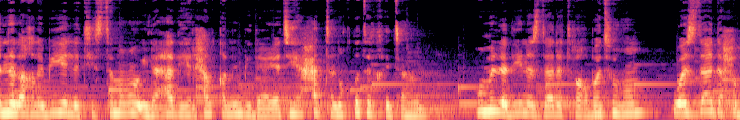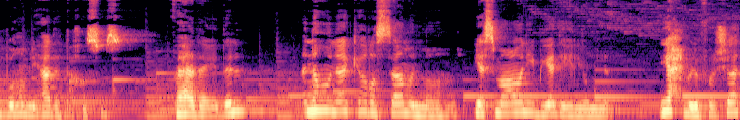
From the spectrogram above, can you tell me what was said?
أن الأغلبية التي استمعوا إلى هذه الحلقة من بدايتها حتى نقطة الختام. هم الذين ازدادت رغبتهم وازداد حبهم لهذا التخصص. فهذا يدل أن هناك رسام ماهر يسمعني بيده اليمنى يحمل فرشاة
